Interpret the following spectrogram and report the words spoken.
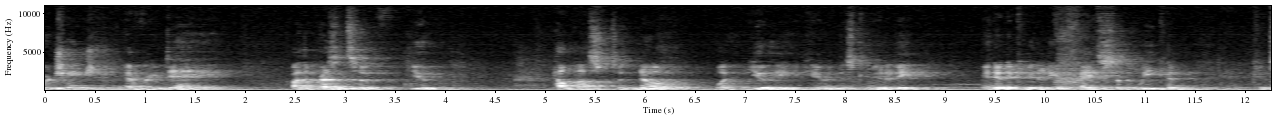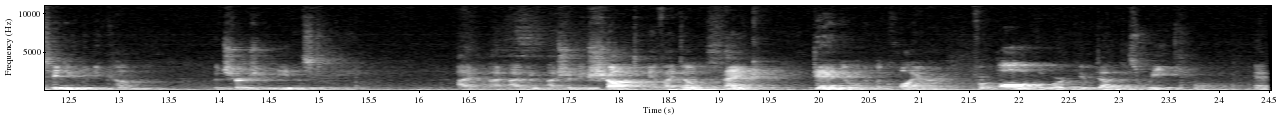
we're changing every day by the presence of you. Help us to know what you need here in this community and in a community of faith so that we can continue to become the church you need us to be. I, I, I, I should be shocked thank Daniel and the choir for all of the work you've done this week and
